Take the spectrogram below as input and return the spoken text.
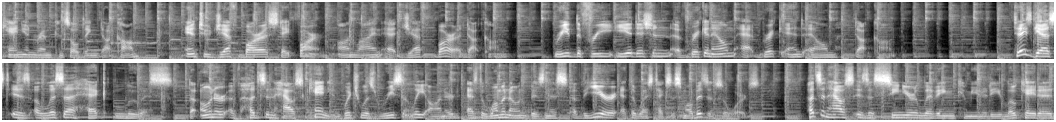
canyonrimconsulting.com, and to Jeff Barra State Farm, online at jeffbarra.com. Read the free e edition of Brick and Elm at brickandelm.com. Today's guest is Alyssa Heck Lewis, the owner of Hudson House Canyon, which was recently honored as the Woman Owned Business of the Year at the West Texas Small Business Awards. Hudson House is a senior living community located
